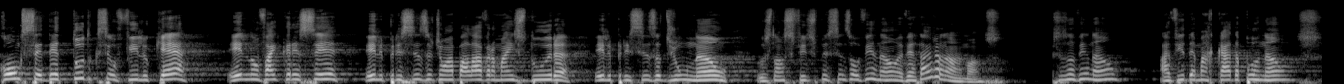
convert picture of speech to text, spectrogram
conceder tudo que seu filho quer, ele não vai crescer, ele precisa de uma palavra mais dura, ele precisa de um não. Os nossos filhos precisam ouvir não, é verdade ou não, irmãos? Precisam ouvir não. A vida é marcada por nãos.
